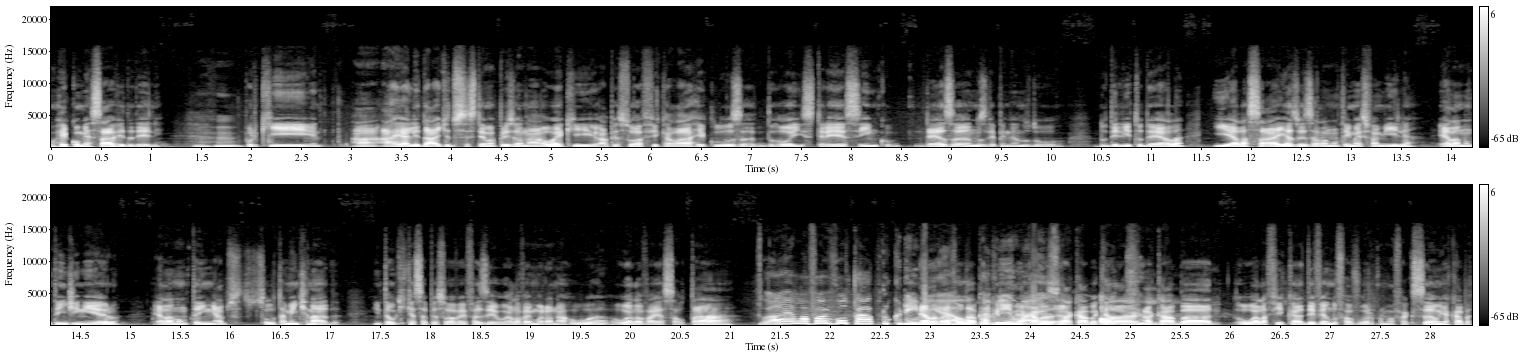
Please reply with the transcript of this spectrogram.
recomeçar a vida dele. Uhum. Porque a, a, realidade do sistema prisional é que a pessoa fica lá reclusa dois, três, cinco, dez anos, dependendo do, do delito dela, e ela sai, às vezes ela não tem mais família, ela não tem dinheiro, ela não tem absolutamente nada. Então o que, que essa pessoa vai fazer? Ou ela vai morar na rua, ou ela vai assaltar, ah, ela vai voltar para o crime. Ela vai é voltar para o crime. Acaba, acaba que ela acaba ou ela fica devendo favor para uma facção e acaba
